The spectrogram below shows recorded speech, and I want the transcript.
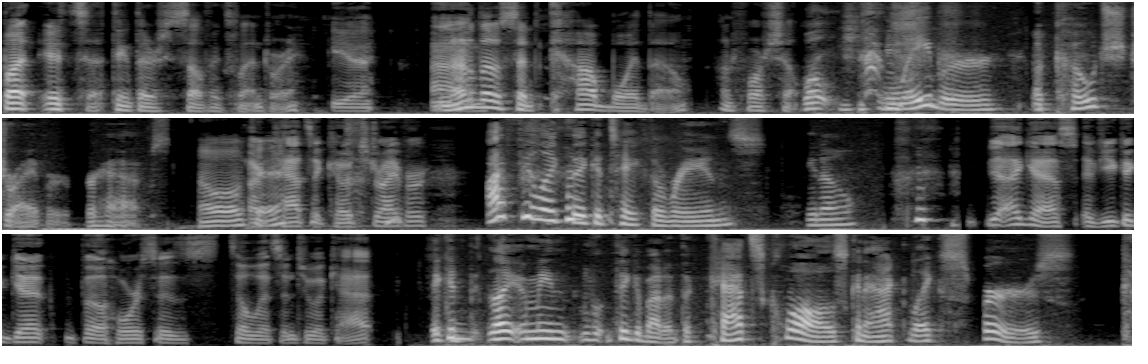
but it's I think they're self-explanatory. yeah. None Um, of those said cowboy though, unfortunately. well, labor, a coach driver, perhaps. Oh, Our cat's a coach driver. I feel like they could take the reins. You know, Yeah, I guess if you could get the horses to listen to a cat. it could be- like I mean, think about it. The cat's claws can act like spurs.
